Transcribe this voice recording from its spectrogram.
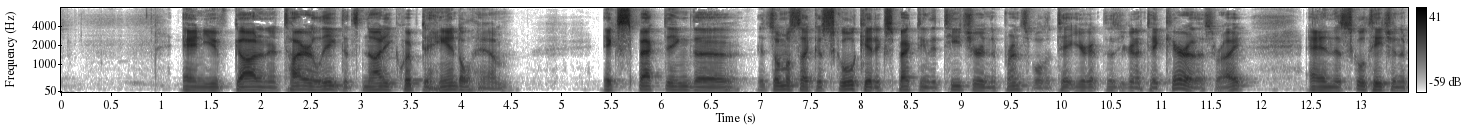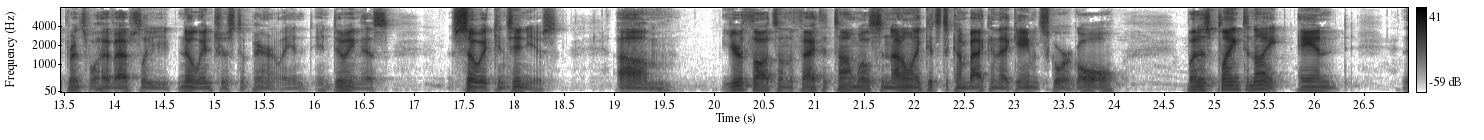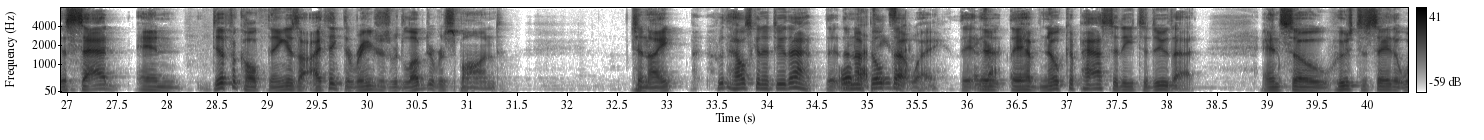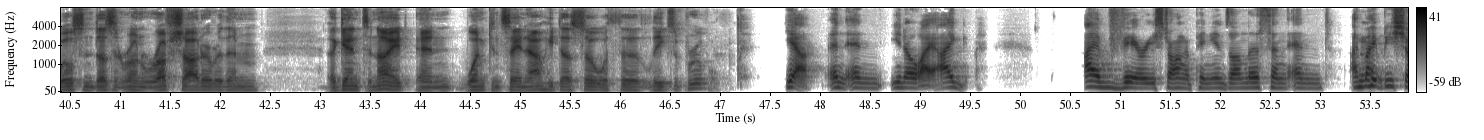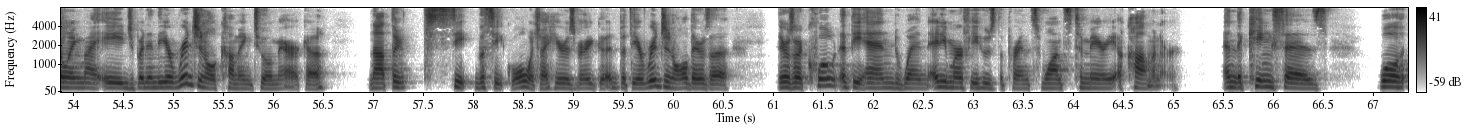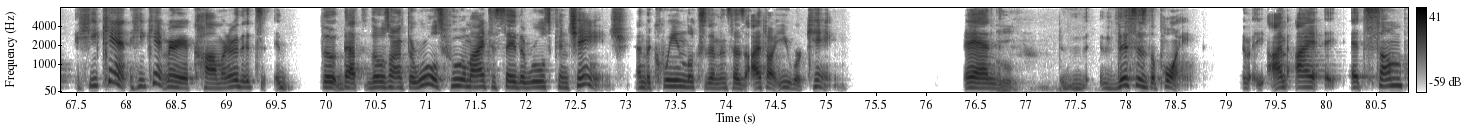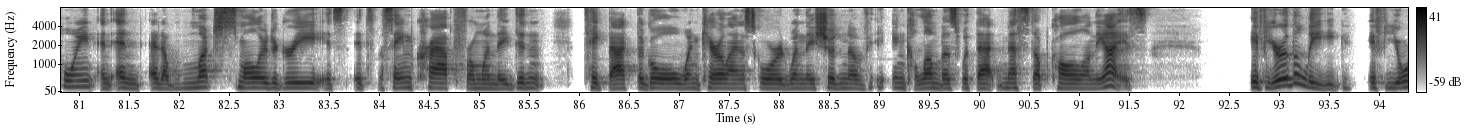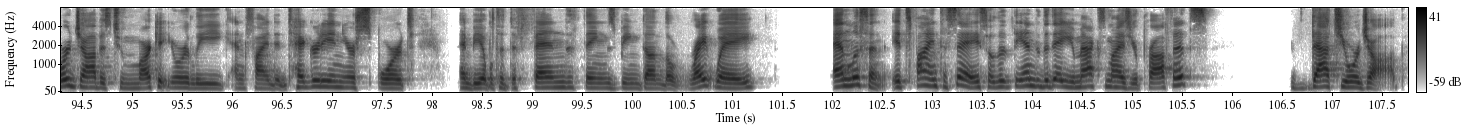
and you've got an entire league that's not equipped to handle him, expecting the. It's almost like a school kid expecting the teacher and the principal to take you're you're going to take care of this, right? and the school teacher and the principal have absolutely no interest apparently in, in doing this so it continues um, your thoughts on the fact that tom wilson not only gets to come back in that game and score a goal but is playing tonight and the sad and difficult thing is i think the rangers would love to respond tonight who the hell's going to do that they're, Well, not built exact- that way they, exactly. they have no capacity to do that and so, who's to say that Wilson doesn't run roughshod over them again tonight? And one can say now he does so with the league's approval. Yeah, and and you know, I I, I have very strong opinions on this, and and I might be showing my age, but in the original Coming to America, not the se- the sequel, which I hear is very good, but the original, there's a there's a quote at the end when Eddie Murphy, who's the prince, wants to marry a commoner, and the king says, "Well, he can't he can't marry a commoner. That's the, that those aren't the rules. Who am I to say the rules can change?" And the queen looks at him and says, "I thought you were king." And th- this is the point. I'm, I at some point, and and at a much smaller degree, it's it's the same crap from when they didn't take back the goal when Carolina scored when they shouldn't have in Columbus with that messed up call on the ice. If you're the league, if your job is to market your league and find integrity in your sport and be able to defend things being done the right way, and listen, it's fine to say so that at the end of the day you maximize your profits. That's your job.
